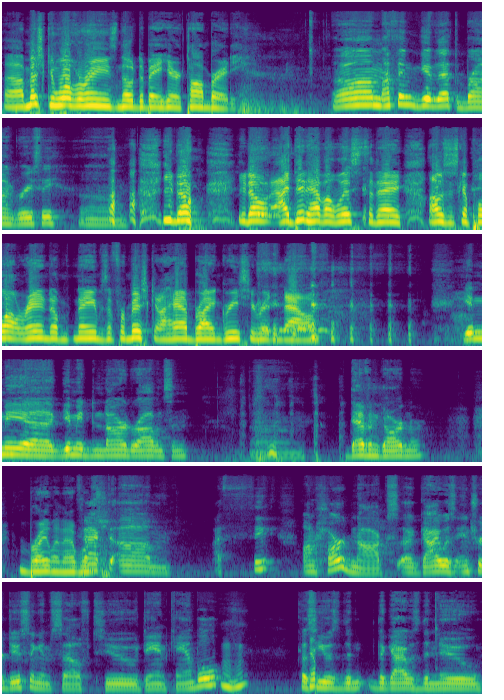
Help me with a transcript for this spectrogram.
Uh, Michigan Wolverines, no debate here. Tom Brady. Um, I think give that to Brian Griese. Um, You know, you know, I did have a list today. I was just gonna pull out random names, and for Michigan, I had Brian Griese written down. Give me uh, give me Denard Robinson, um, Devin Gardner. Braylon Edwards. In fact, um, I think on Hard Knocks, a guy was introducing himself to Dan Campbell because Yep. he was the the guy was the new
